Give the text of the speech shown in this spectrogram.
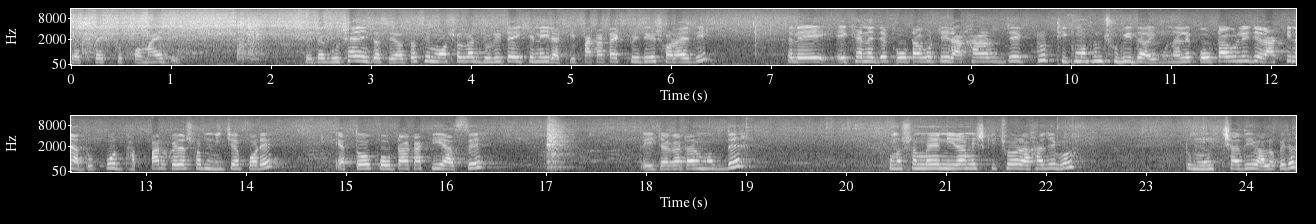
গ্যাসটা একটু কমায় দিই সেটা গুছাই নিতেছি অথচ মশলার জুড়িটা এখানেই রাখি পাটাটা একটু এদিকে সরাই দিই। তাহলে এখানে যে কৌটাগুটি রাখার যে একটু ঠিক মতন সুবিধা হইব, নাহলে কৌটাগুলি যে রাখি না, দুপুর ধাপ্পার করে সব নিচে পড়ে, এত কৌটা কাটি আছে। তো এই জায়গাটার মধ্যে কোনো সময় নিরামিষ কিছু রাখা যাব একটু মুচ্ছা দিই ভালো করে।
